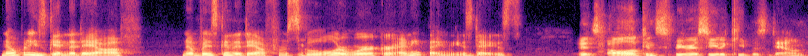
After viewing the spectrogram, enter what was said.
Nobody's getting a day off. Nobody's getting a day off from school or work or anything these days. It's all a conspiracy to keep us down.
